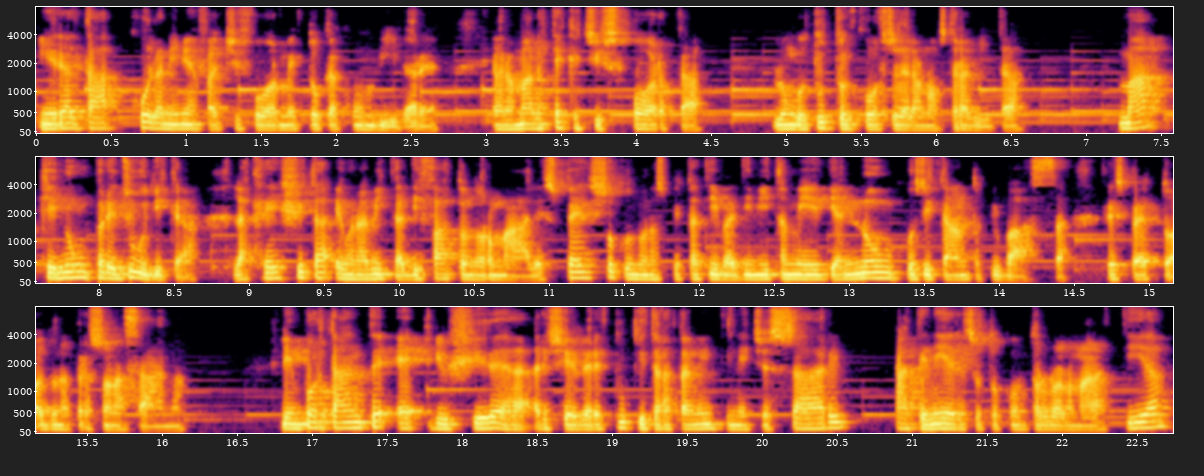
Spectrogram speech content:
in realtà con l'anemia falciforme tocca convivere. È una malattia che ci sporta lungo tutto il corso della nostra vita ma che non pregiudica la crescita e una vita di fatto normale, spesso con un'aspettativa di vita media non così tanto più bassa rispetto ad una persona sana. L'importante è riuscire a ricevere tutti i trattamenti necessari a tenere sotto controllo la malattia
